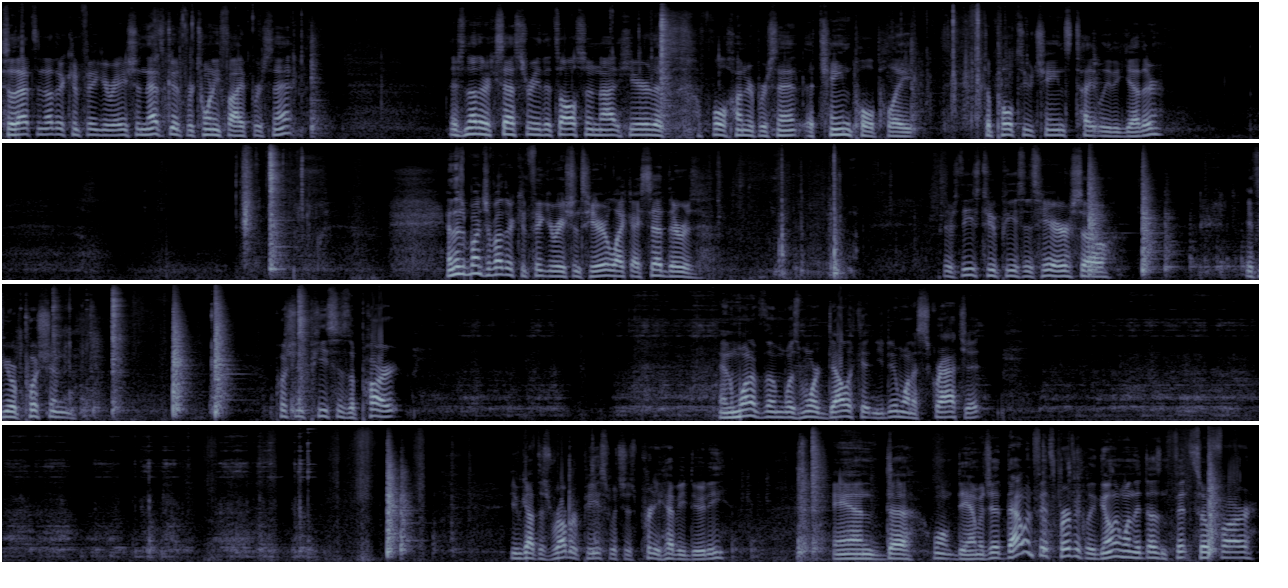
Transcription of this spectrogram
So that's another configuration. That's good for 25%. There's another accessory that's also not here that's a full 100%, a chain pull plate to pull two chains tightly together. And there's a bunch of other configurations here. Like I said, there is there's these two pieces here. So if you're pushing pushing pieces apart, and one of them was more delicate and you didn't want to scratch it, You've got this rubber piece, which is pretty heavy duty and uh, won't damage it. That one fits perfectly. The only one that doesn't fit so far,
